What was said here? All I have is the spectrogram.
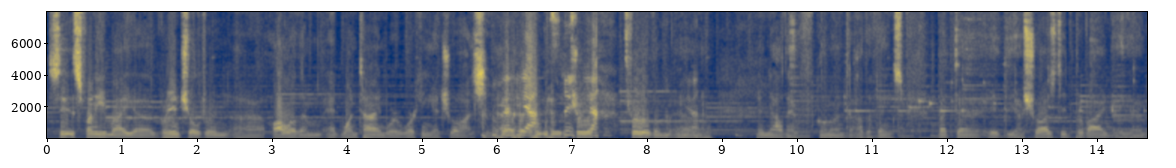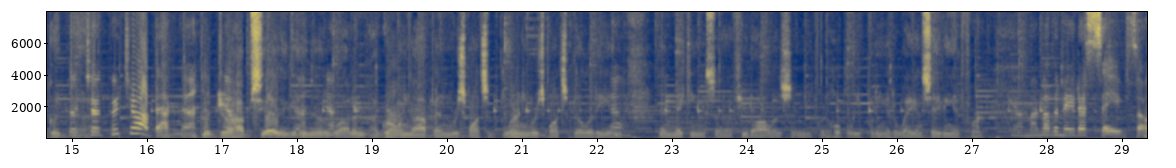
See, it's funny. My uh, grandchildren, uh, all of them at one time, were working at Shaw's. yeah, three, yeah. three of them, uh, yeah. and now they've gone on to other things. But uh, it, yeah, Shaw's did provide a, a good good, jo- good job back then. Good jobs, yeah. yeah, yeah a lot of uh, growing up and responsi- learning responsibility and then making a few dollars and put, hopefully putting it away and saving it for. Yeah, my mother made us save, so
